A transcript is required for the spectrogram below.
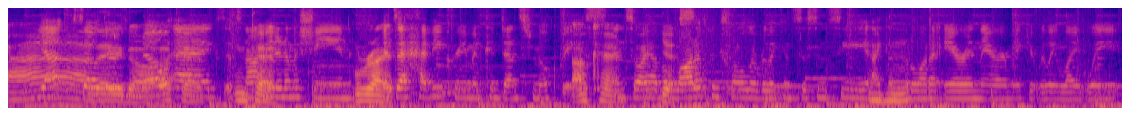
Ah, Yep. So there you there's go. no Okay. eggs. It's not Okay. made in a machine. Right. It's a heavy cream and condensed milk base. Okay. And so I have Yes. Mm-hmm. a lot of control over the consistency. I can put a lot of air in there, make it really lightweight.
